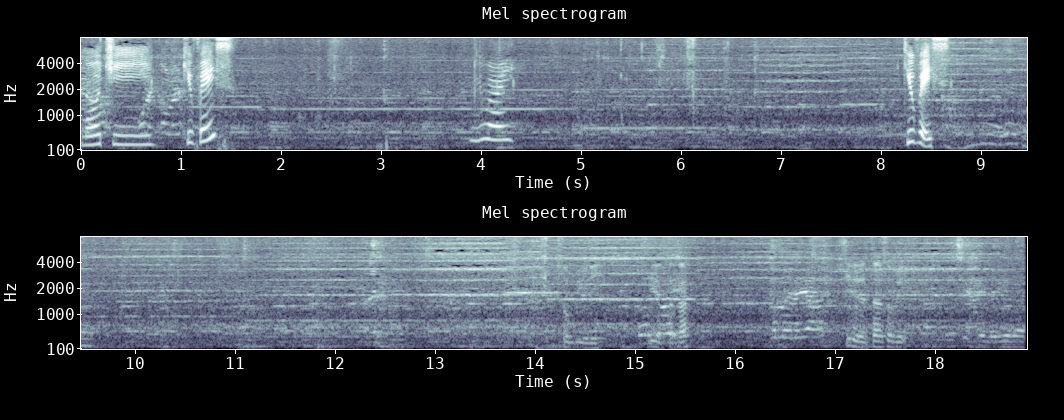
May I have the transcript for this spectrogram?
Mochi. Que fez? Vai. Que fez? Sobi 你，知道得？知道得，Sobi。Tá, tá?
